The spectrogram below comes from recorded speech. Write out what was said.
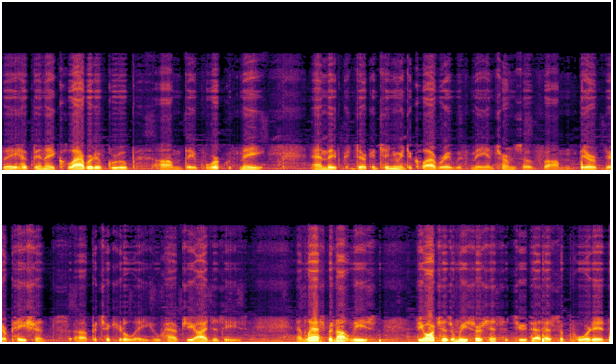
they have been a collaborative group. Um, they've worked with me, and they've, they're continuing to collaborate with me in terms of um, their, their patients, uh, particularly who have GI disease. And last but not least, the Autism Research Institute that has supported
